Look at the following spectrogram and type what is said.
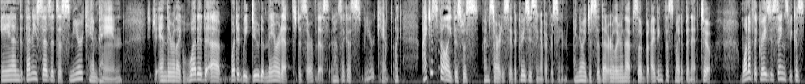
And then he says it's a smear campaign. And they were like, "What did uh, what did we do to Meredith to deserve this?" And I was like, "A smear camp." Like, I just felt like this was. I'm sorry to say, the craziest thing I've ever seen. I know I just said that earlier in the episode, but I think this might have been it too. One of the craziest things because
